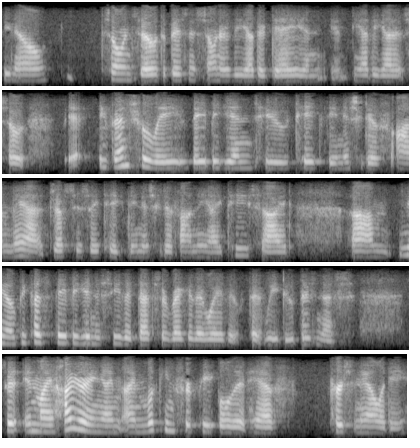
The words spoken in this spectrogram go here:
you know so and so, the business owner, the other day, and, and yada yada." So eventually they begin to take the initiative on that, just as they take the initiative on the IT side. Um, you know, because they begin to see that that's a regular way that, that we do business. So in my hiring, I'm, I'm looking for people that have personality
